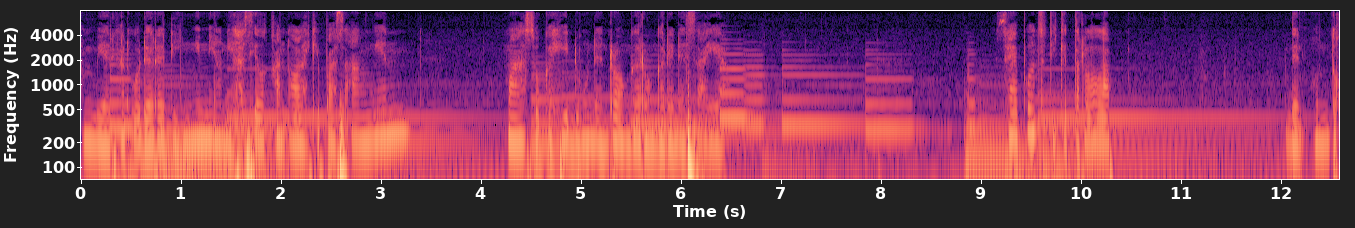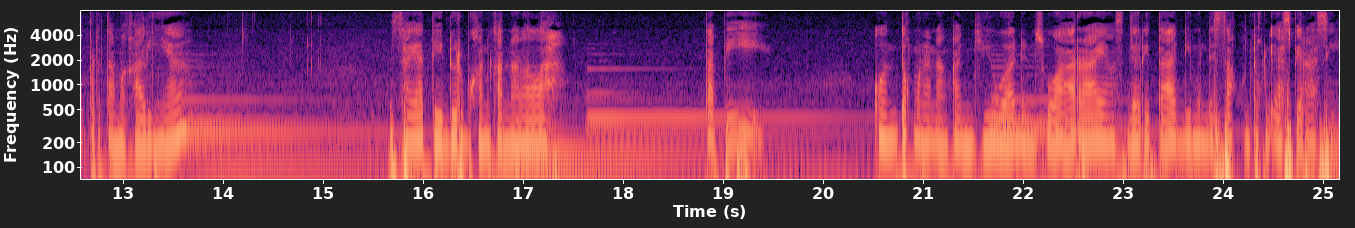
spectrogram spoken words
Membiarkan udara dingin yang dihasilkan oleh kipas angin masuk ke hidung dan rongga-rongga dada saya. Saya pun sedikit terlelap. Dan untuk pertama kalinya, saya tidur bukan karena lelah, tapi untuk menenangkan jiwa dan suara yang sedari tadi mendesak untuk diaspirasi.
